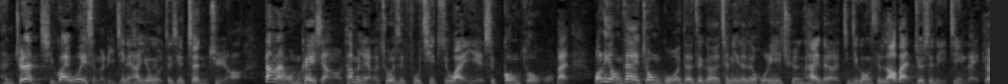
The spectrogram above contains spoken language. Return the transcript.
很觉得很奇怪，为什么李静蕾他拥有这些证据？哈，当然我们可以想哦，他们两个除了是夫妻之外，也是工作伙伴。王力宏在中国的这个成立的这个火力全开的经纪公司，老板就是李静蕾。对，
